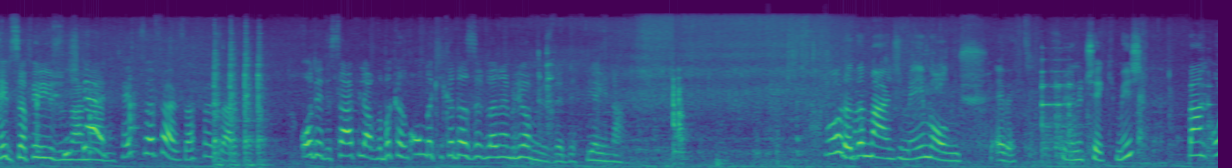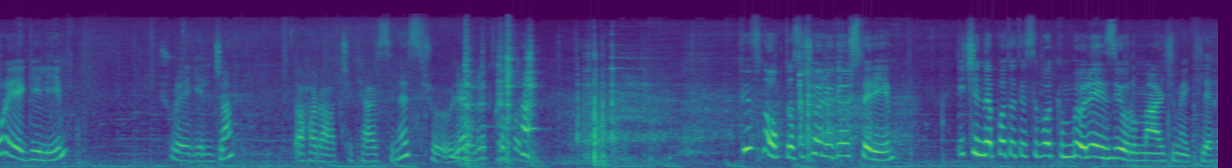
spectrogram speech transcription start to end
Hep Zafer'in Hiç yüzünden gel. yani. Hep zafer, zafer zaten. O dedi Serpil abla bakalım 10 dakikada hazırlanabiliyor muyuz dedi yayına. Bu arada mercimeğim olmuş. Evet. Suyunu çekmiş. Ben oraya geleyim. Şuraya geleceğim. Daha rahat çekersiniz. Şöyle. Böyle kapat. Püf noktası şöyle göstereyim. İçinde patatesi bakın böyle eziyorum mercimekle.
